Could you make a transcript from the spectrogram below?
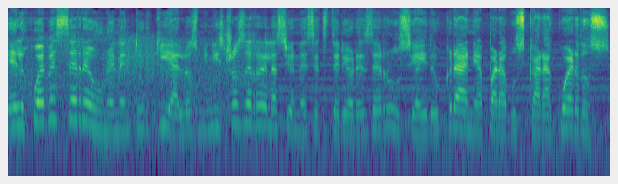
El jueves se reúnen en Turquía los ministros de Relaciones Exteriores de Rusia y de Ucrania para buscar acuerdos.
